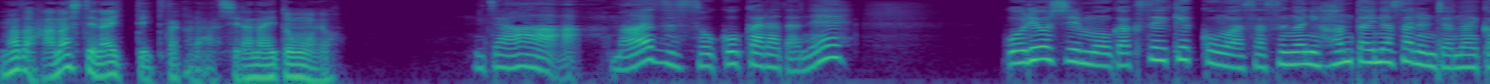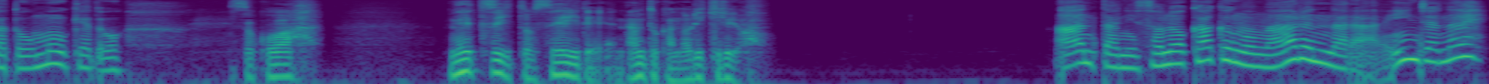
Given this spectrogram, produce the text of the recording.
まだ話してないって言ってたから知らないと思うよ。じゃあ、まずそこからだね。ご両親も学生結婚はさすがに反対なさるんじゃないかと思うけど、そこは、熱意と誠意でなんとか乗り切るよ。あんたにその覚悟があるんならいいんじゃない？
